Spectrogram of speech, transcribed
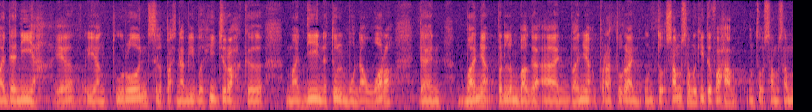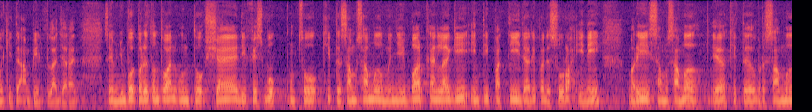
madaniyah ya yang turun selepas Nabi berhijrah ke Madinatul Munawwarah. Dan banyak perlembagaan banyak peraturan untuk sama-sama kita faham untuk sama-sama kita ambil pelajaran. Saya menjemput pada tuan-tuan untuk share di Facebook untuk kita sama-sama menyebarkan lagi intipati daripada surah ini. Mari sama-sama ya kita bersama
